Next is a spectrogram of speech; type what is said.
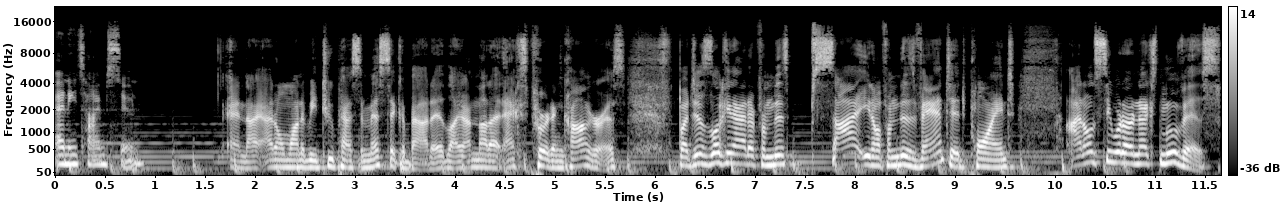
anytime soon. And I, I, don't want to be too pessimistic about it. Like, I'm not an expert in Congress. But just looking at it from this side, you know, from this vantage point, I don't see what our next move is.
